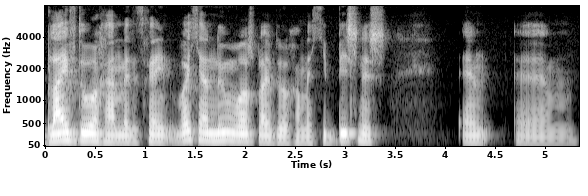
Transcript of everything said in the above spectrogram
blijf doorgaan met hetgeen wat je aan het doen was. Blijf doorgaan met je business. En um,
